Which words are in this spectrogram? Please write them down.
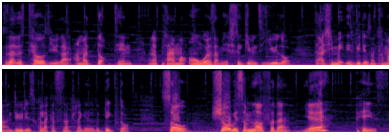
So that just tells you like I'm adopting and applying my own words that I'm actually giving to you lot to actually make these videos and come out and do this. Because like I said, I'm trying to get the big dog. So show me some love for that. Yeah? Peace.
